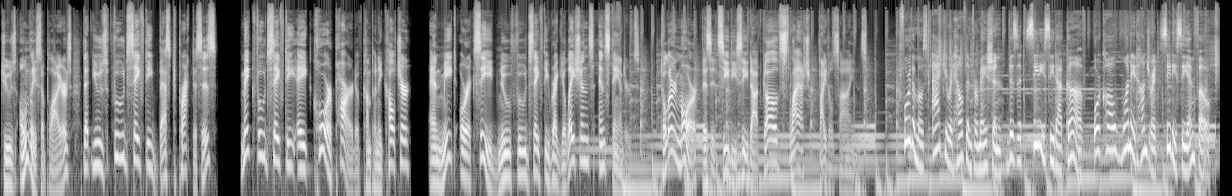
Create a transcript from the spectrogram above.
Choose only suppliers that use food safety best practices. Make food safety a core part of company culture and meet or exceed new food safety regulations and standards. To learn more, visit cdc.gov/vital signs. For the most accurate health information, visit cdc.gov or call 1-800-CDC-INFO.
